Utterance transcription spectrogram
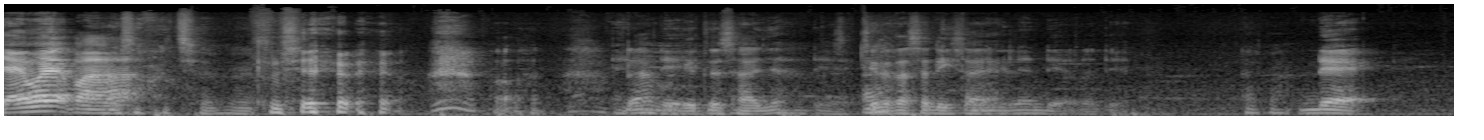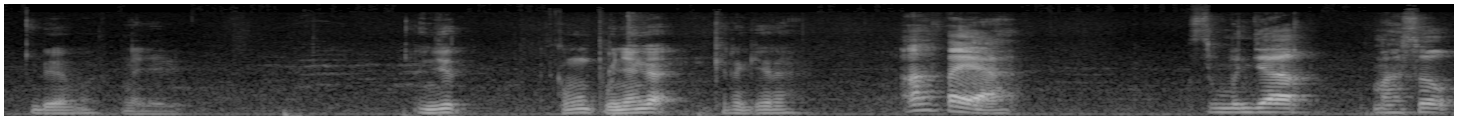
Cewek, Oh, Pak. sama cewek udah Dek. begitu saja cerita sedih saya Panggilan Dek berarti. apa Dek. dia apa Enggak jadi. lanjut kamu punya nggak kira-kira Apa ya? Semenjak masuk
